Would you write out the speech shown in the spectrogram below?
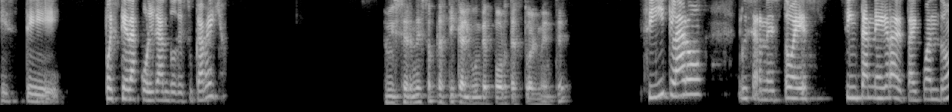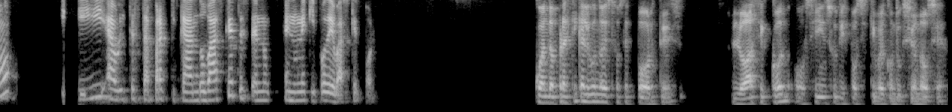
este, pues queda colgando de su cabello. Luis Ernesto practica algún deporte actualmente? Sí, claro. Luis Ernesto es cinta negra de taekwondo y ahorita está practicando básquet, está en un, en un equipo de básquetbol. Cuando practica alguno de estos deportes, ¿lo hace con o sin su dispositivo de conducción ósea?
